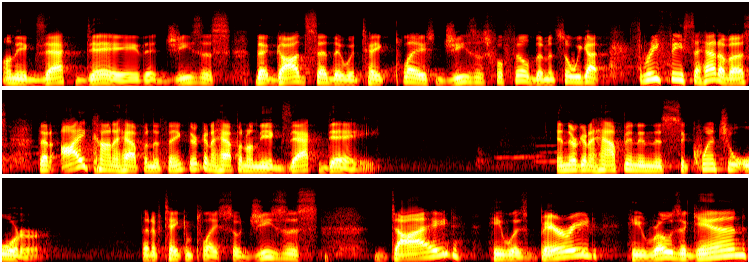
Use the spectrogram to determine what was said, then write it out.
on the exact day that Jesus, that God said they would take place. Jesus fulfilled them. And so we got three feasts ahead of us that I kind of happen to think they're going to happen on the exact day. And they're going to happen in this sequential order that have taken place. So Jesus died, he was buried, he rose again,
